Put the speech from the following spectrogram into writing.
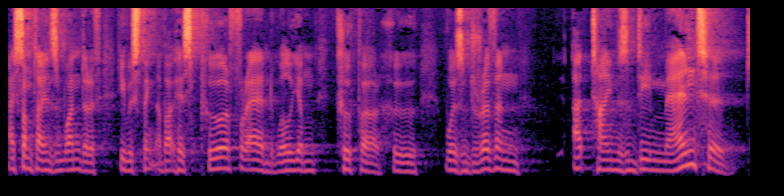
I sometimes wonder if he was thinking about his poor friend, William Cowper, who was driven at times demented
